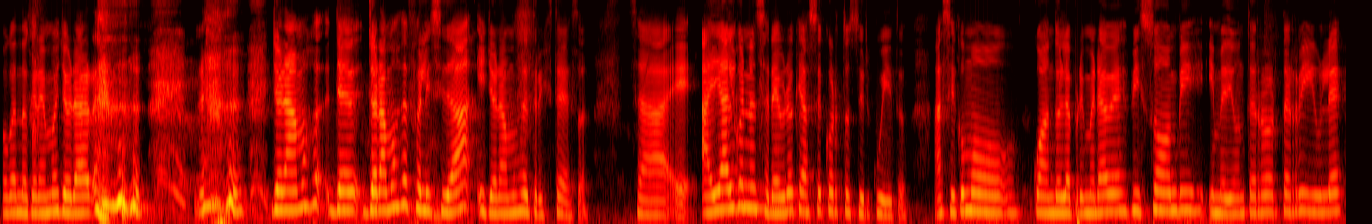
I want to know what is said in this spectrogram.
o cuando queremos llorar, lloramos, de, lloramos de felicidad y lloramos de tristeza. O sea, eh, hay algo en el cerebro que hace cortocircuito. Así como cuando la primera vez vi zombies y me dio un terror terrible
